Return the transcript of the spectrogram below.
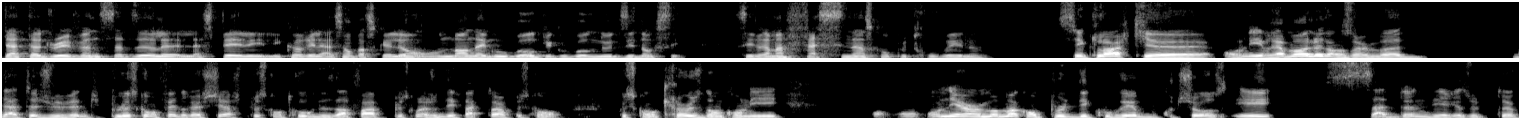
data-driven, c'est-à-dire l'aspect, les, corrélations, parce que là, on demande à Google, puis Google nous dit, donc c'est vraiment fascinant ce qu'on peut trouver. C'est clair qu'on est vraiment là dans un mode data-driven, puis plus qu'on fait de recherche, plus qu'on trouve des affaires, plus qu'on ajoute des facteurs, plus qu'on plus qu'on creuse. Donc, on est, on, est à un moment qu'on peut découvrir beaucoup de choses et ça donne des résultats,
